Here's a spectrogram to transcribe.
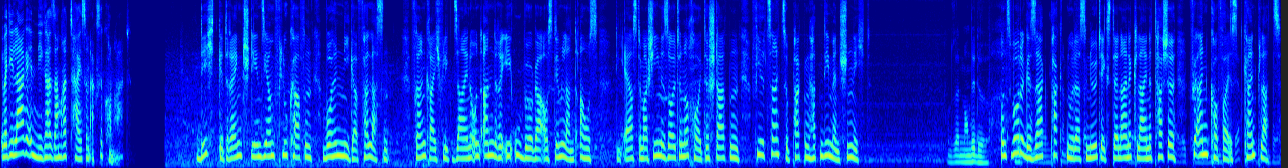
Über die Lage in Niger Sandra Theis und Axel Konrad. Dicht gedrängt stehen sie am Flughafen, wollen Niger verlassen. Frankreich fliegt seine und andere EU-Bürger aus dem Land aus. Die erste Maschine sollte noch heute starten. Viel Zeit zu packen hatten die Menschen nicht. Uns wurde gesagt, packt nur das Nötigste in eine kleine Tasche. Für einen Koffer ist kein Platz.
